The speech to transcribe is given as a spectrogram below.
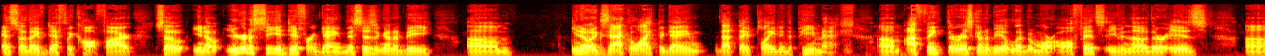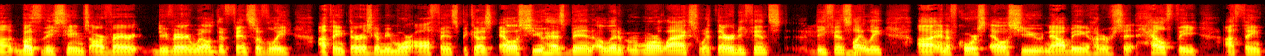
and so they've definitely caught fire. So you know, you're going to see a different game. This isn't going to be, um, you know, exactly like the game that they played in the PMAC. Um, I think there is going to be a little bit more offense, even though there is. Uh, both of these teams are very do very well defensively. I think there is going to be more offense because LSU has been a little bit more lax with their defense defense Mm-hmm. lately, uh, and of course LSU now being 100% healthy, I think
